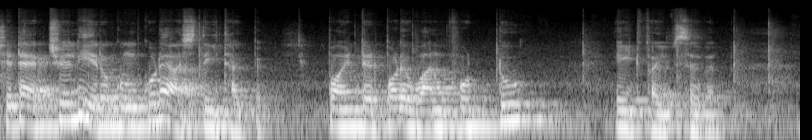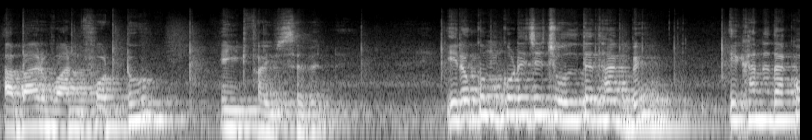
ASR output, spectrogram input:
সেটা অ্যাকচুয়ালি এরকম করে আসতেই থাকবে। পয়েন্টের পরে one four two eight five seven আবার one four two eight five seven এরকম করে যে চলতে থাকবে, এখানে দেখো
